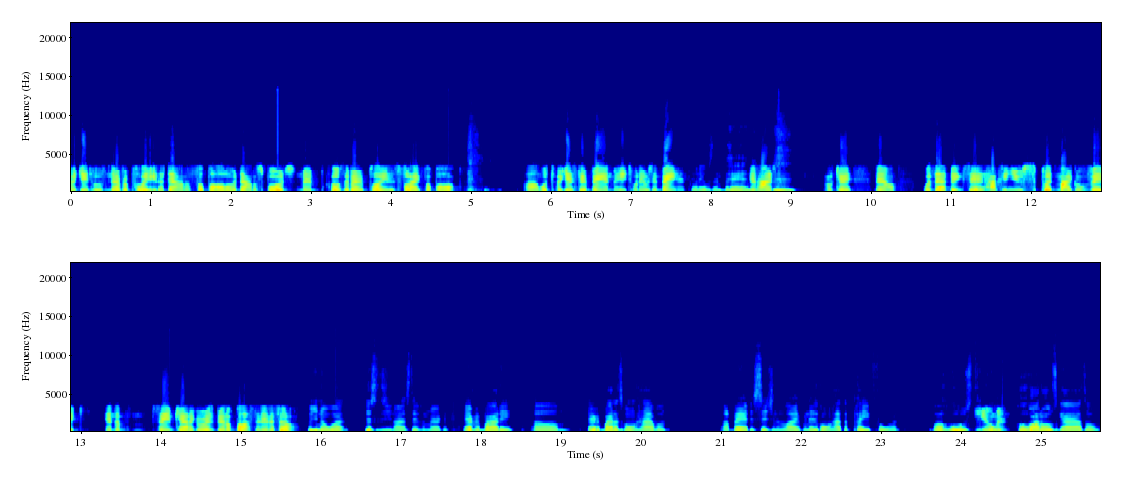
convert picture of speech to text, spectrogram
again who have never played a down of football or a down of sports. Man, close they've ever played is flag football um, with against their bandmates when they was in band When they was in band in high school. Okay, now with that being said, how can you put Michael Vick in the same category as being a bust in the NFL? Well, you know what? This is the United States of America. Everybody, um, everybody's gonna have a a bad decision in life, and they're gonna have to pay for it. But who's who- Human. Who, are those guys, or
